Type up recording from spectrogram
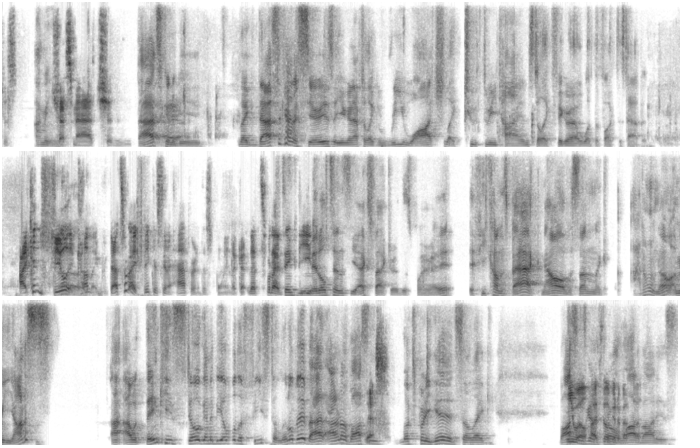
just I mean, chess match and that's gonna Yeah. be like that's the kind of series that you're gonna have to like rewatch like two, three times to like figure out what the fuck just happened. I can feel Uh, it coming. That's what I think is going to happen at this point. Like that's what I, I think feel. Middleton's the X factor at this point, right? If he comes back now, all of a sudden, like I don't know. I mean, Giannis is. I, I would think he's still going to be able to feast a little bit, but I, I don't know. Boston Yes. looks pretty good, so like. Boston's going to throw a lot that. of bodies.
